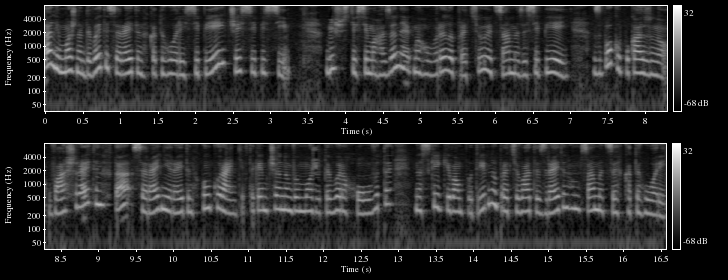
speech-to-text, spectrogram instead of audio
Далі можна дивитися рейтинг категорій CPA чи CPC. В більшості всі магазини, як ми говорили, працюють саме за CPA. Збоку показано ваш рейтинг та середній рейтинг конкурентів. Таким чином ви можете вираховувати, наскільки вам потрібно працювати з рейтингом саме цих категорій.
